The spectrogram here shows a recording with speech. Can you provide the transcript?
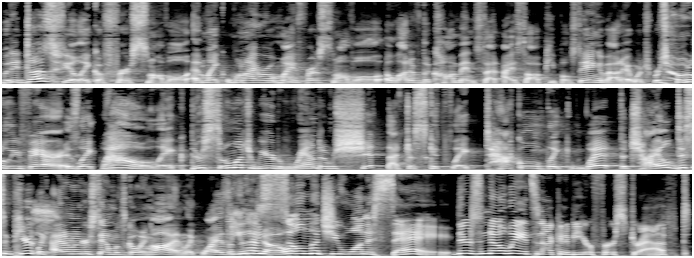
But it does feel like a first novel. And like when I wrote my first novel, a lot of the comments that I saw people saying about it, which were totally fair, is like, wow, like there's so much weird random shit that just gets like tackled. Like what? The child disappeared? Like I don't understand what's going on. Like why is it You have you know so much you want to say. There's no way it's not going to be your first draft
